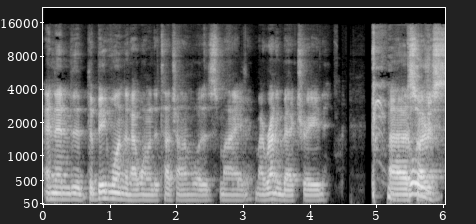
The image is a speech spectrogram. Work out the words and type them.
and then the the big one that I wanted to touch on was my my running back trade. Uh, so I just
